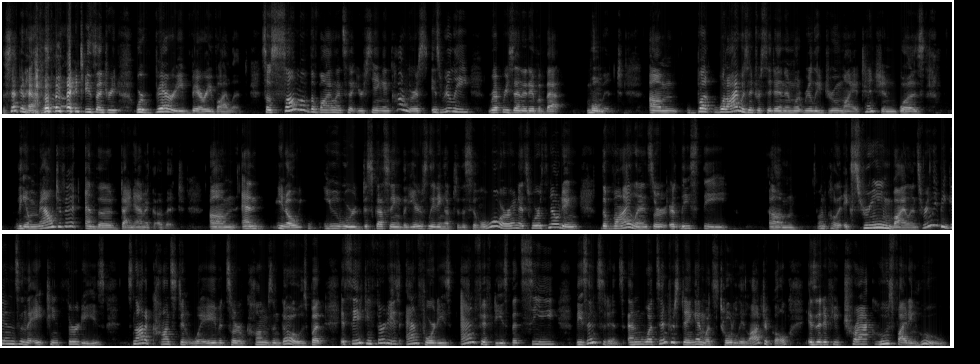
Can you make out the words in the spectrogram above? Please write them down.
the second half of the 19th century, were very, very violent. So some of the violence that you're seeing in Congress is really representative of that moment. Um, but what I was interested in and what really drew my attention was the amount of it and the dynamic of it. Um, and you know, you were discussing the years leading up to the Civil War, and it's worth noting the violence, or at least the um, I want to call it extreme violence, really begins in the 1830s. It's not a constant wave; it sort of comes and goes. But it's the 1830s and 40s and 50s that see these incidents. And what's interesting and what's totally logical is that if you track who's fighting who,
